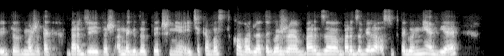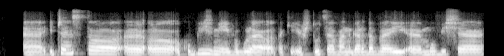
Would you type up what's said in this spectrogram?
i to może tak bardziej też anegdotycznie i ciekawostkowo, dlatego że bardzo, bardzo wiele osób tego nie wie. E, I często e, o, o kubizmie i w ogóle o takiej sztuce awangardowej mówi się,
